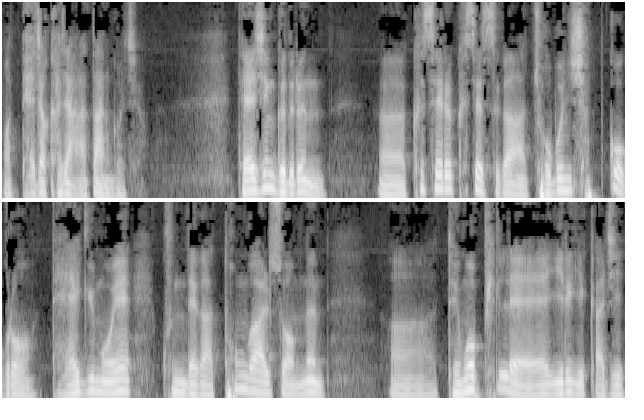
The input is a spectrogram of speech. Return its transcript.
뭐 대적하지 않았다는 거죠. 대신 그들은 어, 크세르크세스가 좁은 협곡으로 대규모의 군대가 통과할 수 없는 어, 데모필레에 이르기까지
